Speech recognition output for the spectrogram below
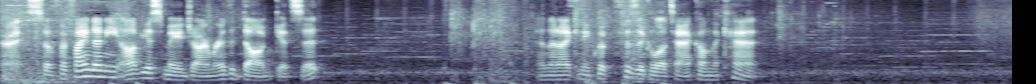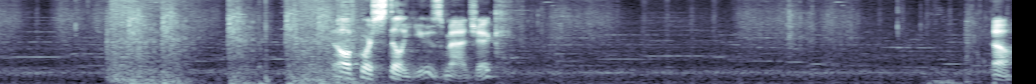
Alright, so if I find any obvious mage armor, the dog gets it. And then I can equip physical attack on the cat. I'll of course still use magic. Oh.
